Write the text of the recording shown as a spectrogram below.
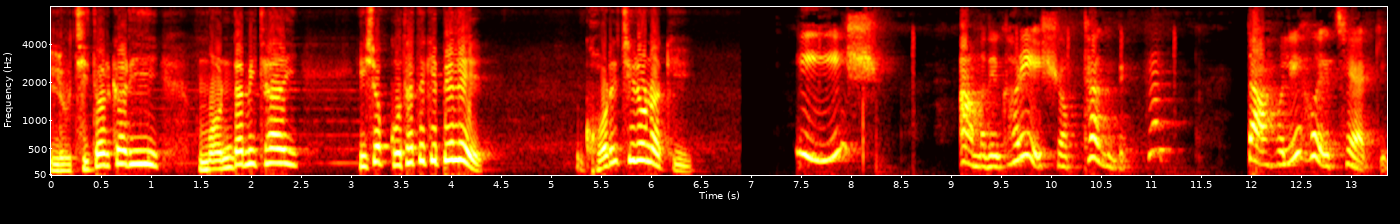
লুচি তরকারি মন্ডা মিঠাই এসব কোথা থেকে পেলে? ঘরে ছিল নাকি? ইস আমাদের ঘরে এসব থাকবে হুম, তাহলে হয়েছে আর কি।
